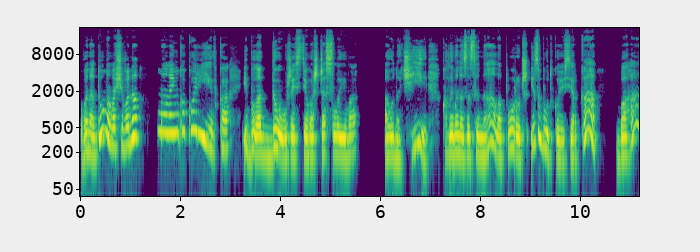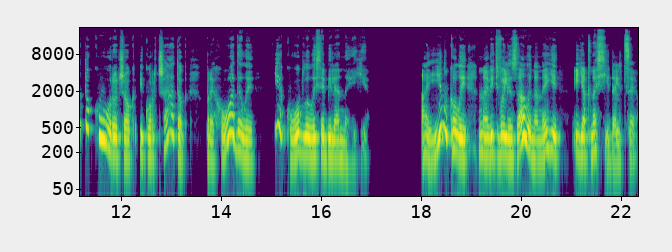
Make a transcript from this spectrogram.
Вона думала, що вона маленька корівка, і була дуже з цього щаслива. А вночі, коли вона засинала поруч із будкою сірка, багато курочок і курчаток приходили і кублилися біля неї. А інколи навіть вилізали на неї, як на сідальце.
